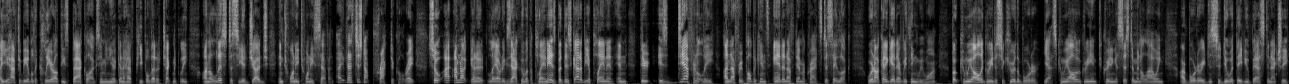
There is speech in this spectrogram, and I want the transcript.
Uh, you have to be able to clear out these backlogs. I mean, you're going to have people that are technically on a list to see a judge in 2027. I, that's just not practical, right? So I, am not going to lay out exactly what the plan is, but there's got to be a plan, and, and there is definitely enough Republicans and enough Democrats to say, look, we're not going to get everything we want, but can we all agree to secure the border? Yes. Can we all agree into creating a system and allowing our border agents to do what they do best and actually,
